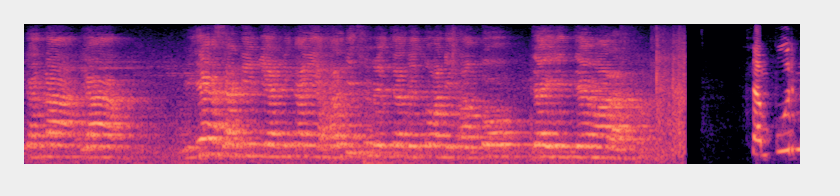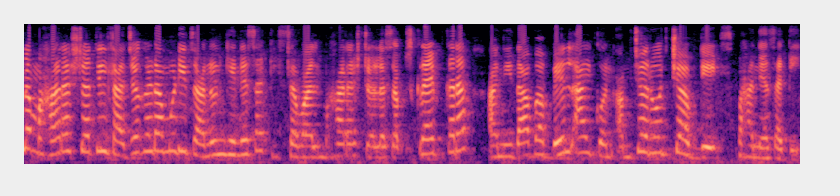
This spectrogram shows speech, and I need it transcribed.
त्यांना या विजयासाठी मी या ठिकाणी हार्दिक शुभेच्छा देतो आणि सांगतो जय हिंद जय महाराष्ट्र. संपूर्ण महाराष्ट्रातील ताज्या घडामोडी जाणून घेण्यासाठी सवाल महाराष्ट्राला सबस्क्राईब करा आणि दाबा बेल आयकॉन आमच्या रोजच्या अपडेट्स पाहण्यासाठी.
